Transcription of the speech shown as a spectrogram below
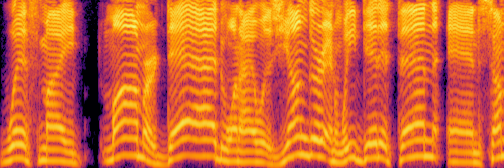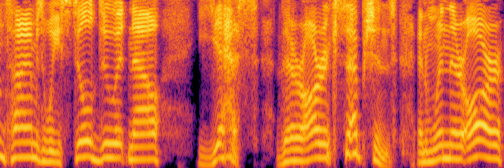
with my mom or dad when I was younger and we did it then. And sometimes we still do it now. Yes, there are exceptions. And when there are,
